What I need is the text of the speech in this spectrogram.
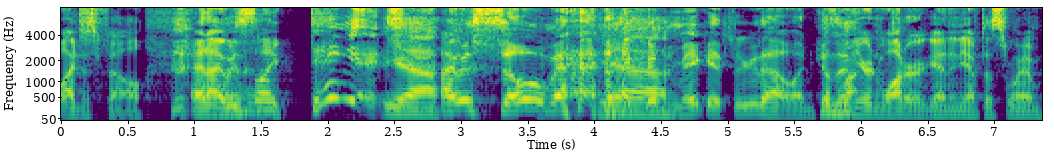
I just fell, and I was like, "Dang it!" Yeah. I was so mad that I couldn't make it through that one because The then you're in water again, and you have to swim.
